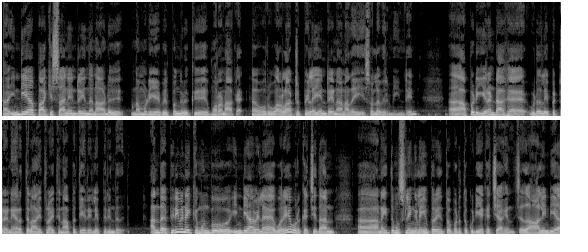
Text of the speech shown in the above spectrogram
இந்தியா பாகிஸ்தான் என்று இந்த நாடு நம்முடைய விருப்பங்களுக்கு முரணாக ஒரு வரலாற்று பிழை என்றே நான் அதை சொல்ல விரும்புகின்றேன். அப்படி இரண்டாக விடுதலை பெற்ற நேரத்தில் ஆயிரத்தி தொள்ளாயிரத்தி நாற்பத்தி ஏழிலே பிரிந்தது. அந்த பிரிவினைக்கு முன்பு இந்தியாவில் ஒரே ஒரு கட்சி தான் அனைத்து முஸ்லீம்களையும் பிரதிநிதித்துவப்படுத்தக்கூடிய கட்சியாக இருந்துச்சு. அது ஆல் இண்டியா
